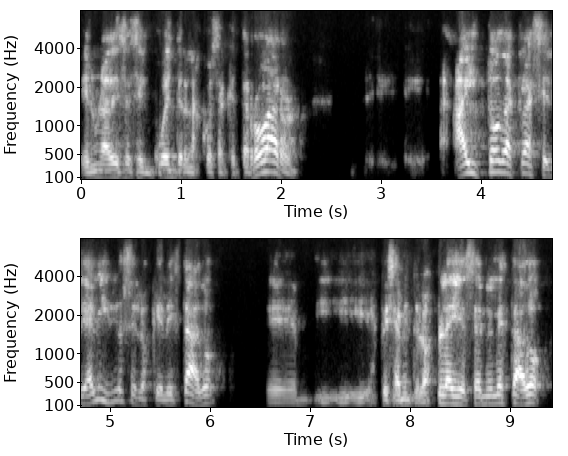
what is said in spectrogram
en una de esas se encuentran las cosas que te robaron. Hay toda clase de alivios en los que el Estado, eh, y, especialmente los players en el Estado,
